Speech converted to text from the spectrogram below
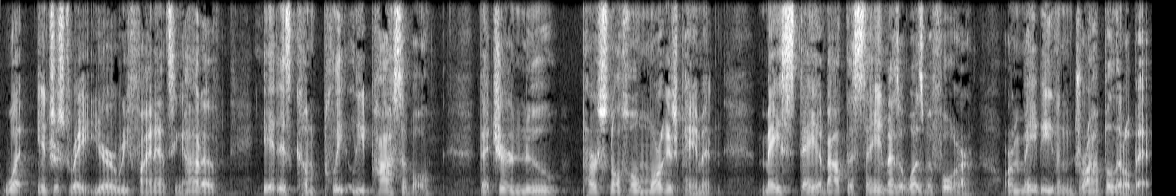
what interest rate you're refinancing out of, it is completely possible that your new personal home mortgage payment may stay about the same as it was before, or maybe even drop a little bit.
